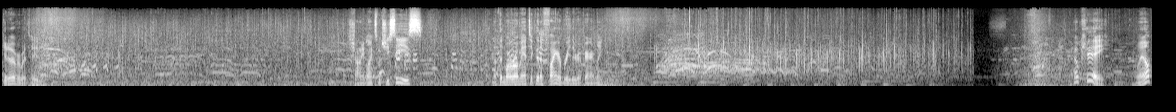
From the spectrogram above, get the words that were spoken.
Get it over with, dude. Johnny likes what she sees. Nothing more romantic than a fire breather, apparently. Okay. Well,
